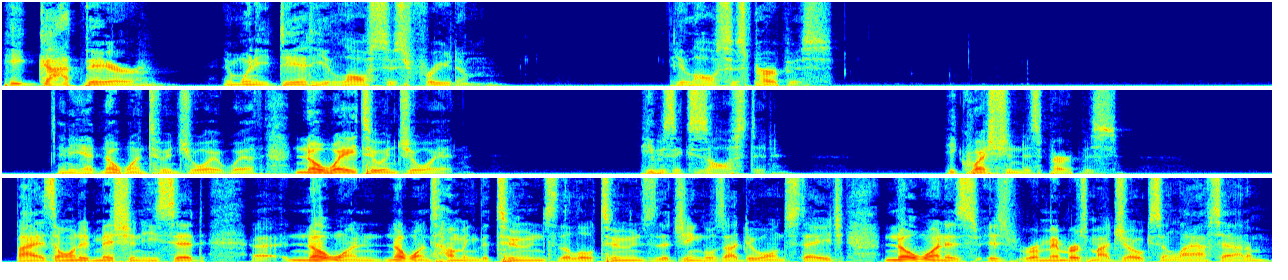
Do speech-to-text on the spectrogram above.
He got there, and when he did, he lost his freedom. He lost his purpose. And he had no one to enjoy it with, no way to enjoy it. He was exhausted. He questioned his purpose. By his own admission, he said, uh, "No one, no one's humming the tunes, the little tunes, the jingles I do on stage. No one is, is remembers my jokes and laughs at them.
